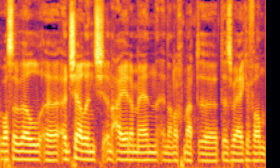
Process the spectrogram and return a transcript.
was er wel een challenge, een Ironman. En dan nog maar te, te zwijgen van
